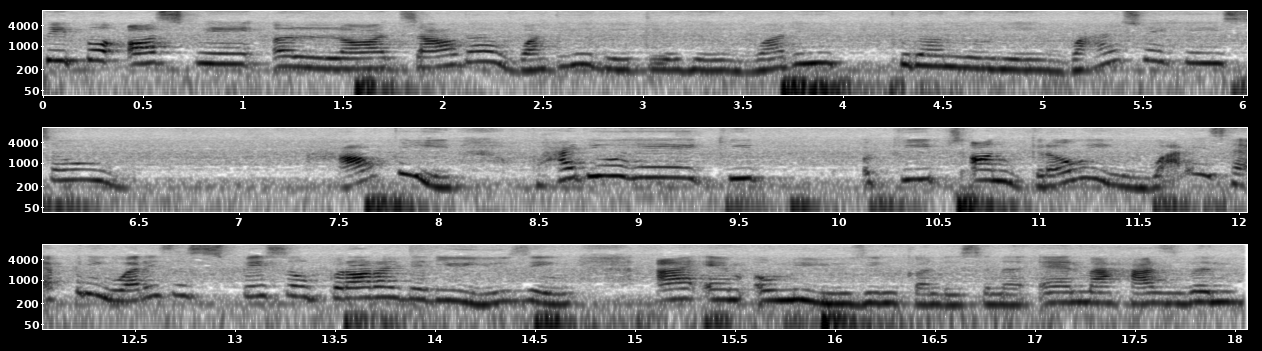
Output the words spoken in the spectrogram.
People ask me a lot Zelda what do you do to your hair? What do you put on your hair? Why is your hair so healthy? Why do your hair keep keeps on growing? What is happening? What is a special product that you're using? I am only using conditioner and my husband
